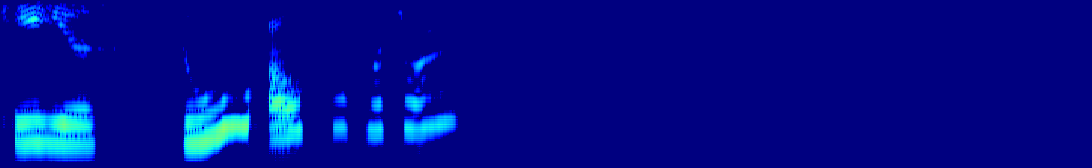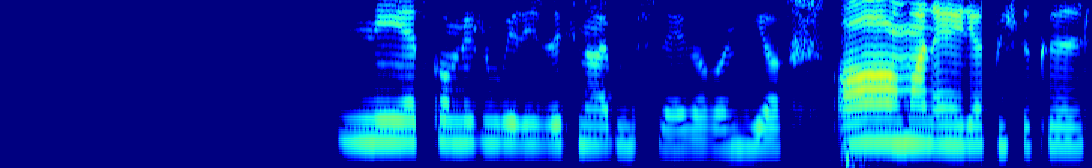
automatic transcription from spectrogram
Okay, hier ist du auch noch mal dran. Nee, jetzt kommt nicht schon wieder diese Kneipenschlägerin hier. Oh Mann, ey, die hat mich gekillt.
